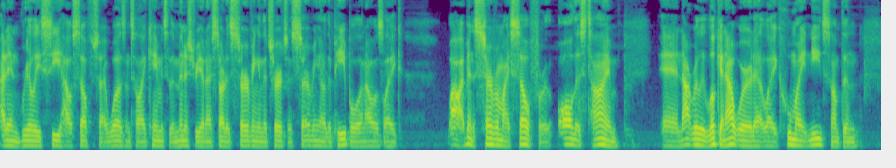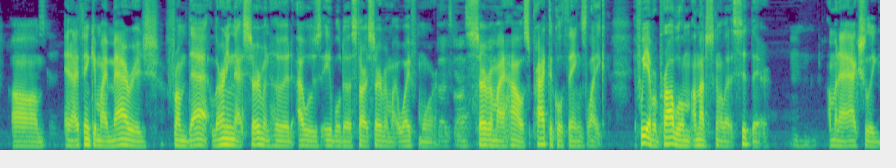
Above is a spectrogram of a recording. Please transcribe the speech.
I didn't really see how selfish I was until I came into the ministry and I started serving in the church and serving other people. And I was like, wow, I've been serving myself for all this time and not really looking outward at like who might need something. Um, and I think in my marriage, from that, learning that servanthood, I was able to start serving my wife more, That's awesome. serving my house, practical things like if we have a problem, I'm not just going to let it sit there. I'm going to actually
